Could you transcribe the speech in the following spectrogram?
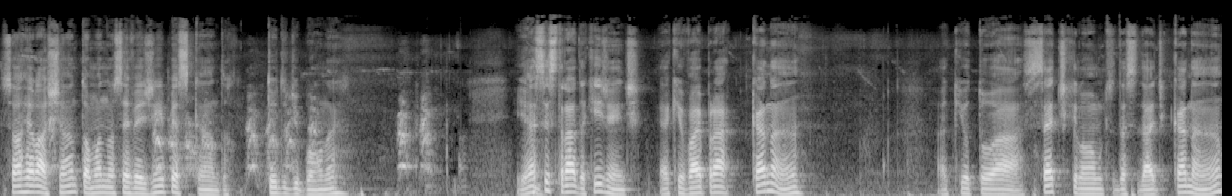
só relaxando, tomando uma cervejinha e pescando. Tudo de bom, né? E essa estrada aqui, gente, é que vai para Canaã. Aqui eu tô a 7 quilômetros da cidade de Canaã,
